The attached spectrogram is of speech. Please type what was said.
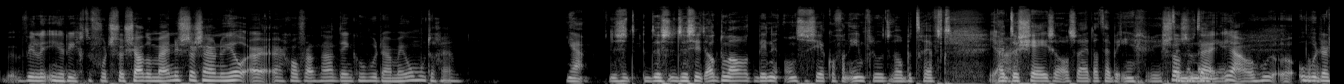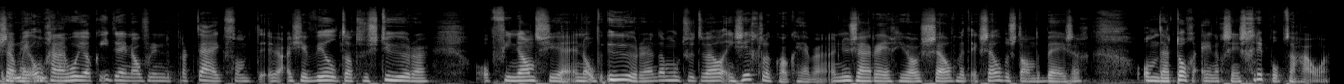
willen inrichten voor het sociaal domein. Dus daar zijn we nu heel erg over aan het nadenken hoe we daarmee om moeten gaan. Ja, dus, het, dus er zit ook nog wel wat binnen onze cirkel van invloed wat betreft ja. het dossier zoals wij dat hebben ingericht. Zoals ja, hoe, hoe we daar zo mee omgaan. Daar hoor je ook iedereen over in de praktijk. Van, als je wilt dat we sturen op financiën en op uren, dan moeten we het wel inzichtelijk ook hebben. En nu zijn regio's zelf met Excel-bestanden bezig om daar toch enigszins grip op te houden.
